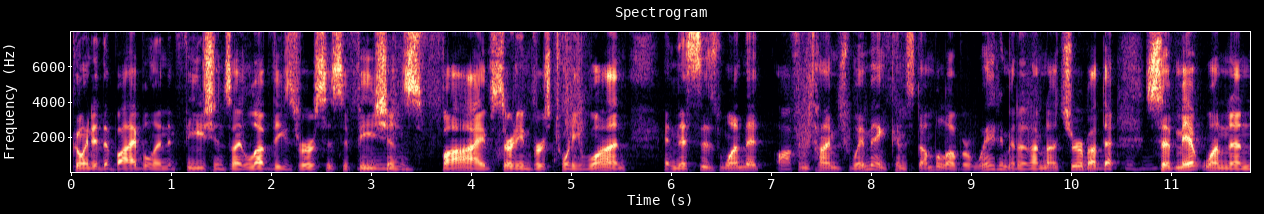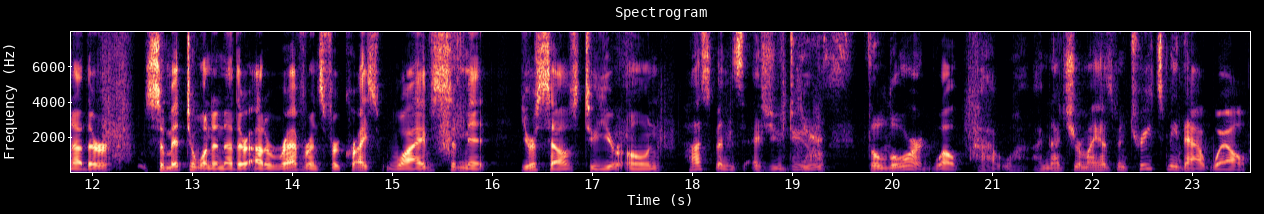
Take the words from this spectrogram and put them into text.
Going to the Bible in Ephesians, I love these verses. Ephesians 5, starting in verse 21. And this is one that oftentimes women can stumble over. Wait a minute, I'm not sure about that. Submit one another, submit to one another out of reverence for Christ. Wives, submit yourselves to your own husbands as you do Yes. the Lord. Well, I'm not sure my husband treats me that well.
